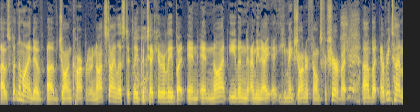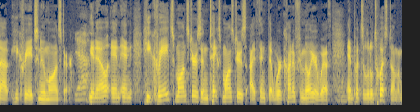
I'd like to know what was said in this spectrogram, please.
I was put in the mind of, of John Carpenter, not stylistically particularly, but and and not even. I mean, I, he makes genre films for sure, but um, but every time out he creates a new monster. Yeah. You know, and and he creates monsters and takes monsters I think that we're kind of familiar with and puts a little twist on them.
